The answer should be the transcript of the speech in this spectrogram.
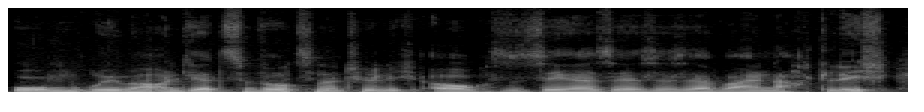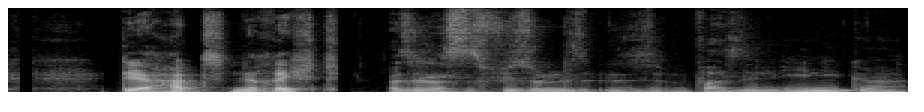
oben rüber. Und jetzt wird es natürlich auch sehr, sehr, sehr, sehr weihnachtlich. Der hat eine recht, also das ist wie so eine vaselinige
